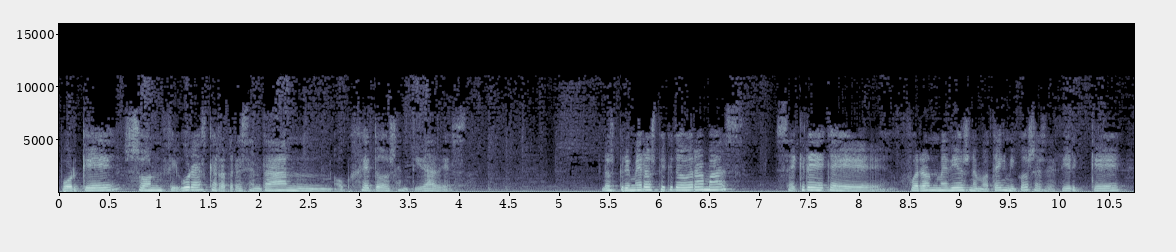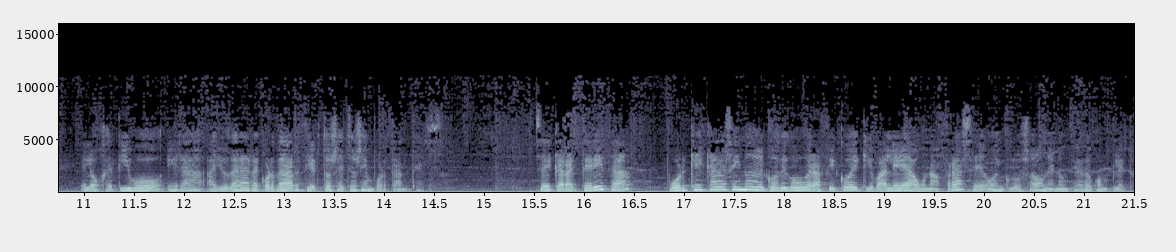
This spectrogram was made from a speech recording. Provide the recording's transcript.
porque son figuras que representan objetos, entidades. Los primeros pictogramas se cree que fueron medios mnemotécnicos, es decir, que el objetivo era ayudar a recordar ciertos hechos importantes. Se caracteriza porque cada signo del código gráfico equivale a una frase o incluso a un enunciado completo.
